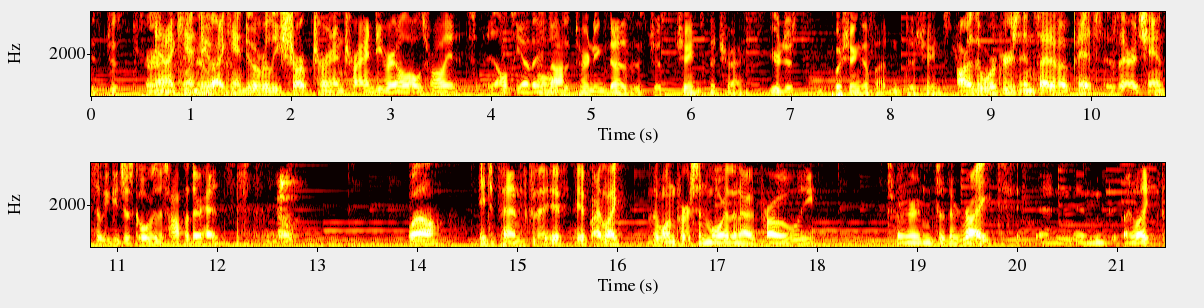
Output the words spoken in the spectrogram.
It's just turn. and I can't do no I turn. can't do a really sharp turn and try and derail the whole trolley it's altogether. All Not- the turning does is just change the tracks. You're just pushing a button to change. Are the workers inside of a pit? Is there a chance that we could just go over the top of their heads? No. Well, it depends. Because if, if I like the one person more, then I would probably turn to the right. And, and if I liked,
